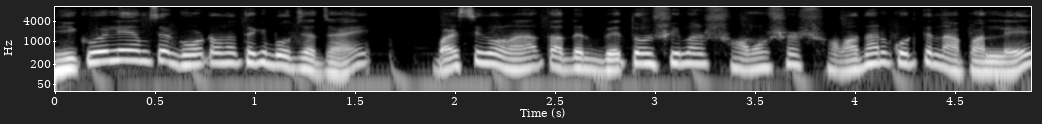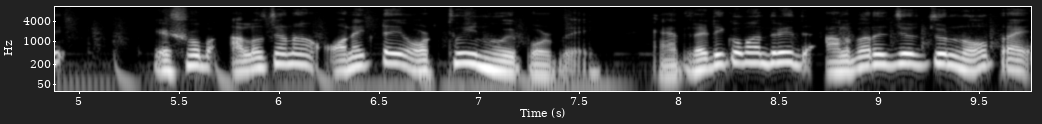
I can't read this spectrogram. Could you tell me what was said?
নিকো উইলিয়ামসের ঘটনা থেকে বোঝা যায় বার্সেলোনা তাদের বেতন সীমার সমস্যার সমাধান করতে না পারলে এসব আলোচনা অনেকটাই অর্থহীন হয়ে পড়বে। অ্যাথলেটিকো মাদ্রিদ আলভারেজের জন্য প্রায়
